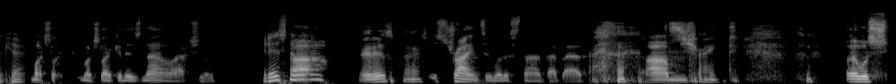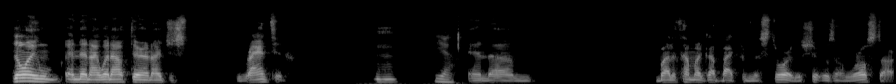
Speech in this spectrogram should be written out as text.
Okay. much like much like it is now actually It is snowing uh, now? It is. uh, it's, it's trying to but it's not that bad um it's trying to. it was snowing and then i went out there and i just ranted Mhm. Yeah. and um by the time i got back from the store the shit was on worldstar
